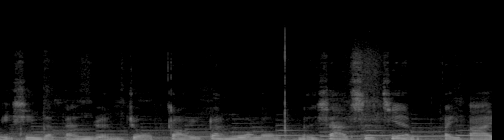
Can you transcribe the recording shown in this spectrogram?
你心的单元就告一段落喽，我们下次见，拜拜。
